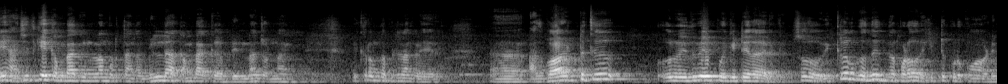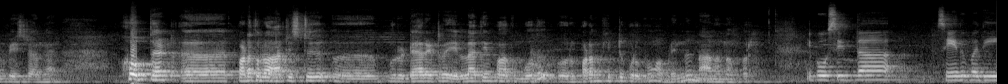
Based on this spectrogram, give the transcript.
ஏய் அஜித்துக்கே கம்பேக்குலாம் கொடுத்தாங்க. பில்லா கம்பேக் அப்படின்லாம் சொன்னாங்க. விக்ரம்க்கு அப்படிலாம் கிடையாது. அது பாட்டுக்கு ஒரு இதுவே போய்கிட்டே தான் இருக்குது ஸோ விக்ரமுக்கு வந்து இந்த படம் ஒரு ஹிட்டு கொடுக்கும் அப்படின்னு பேசுகிறாங்க ஹோப் தட் படத்தோட ஆர்டிஸ்ட்டு ஒரு டைரக்டர் எல்லாத்தையும் பார்க்கும்போது ஒரு படம் ஹிட்டு கொடுக்கும் அப்படின்னு நானும் நம்புகிறேன் இப்போ சித்தா சேதுபதி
